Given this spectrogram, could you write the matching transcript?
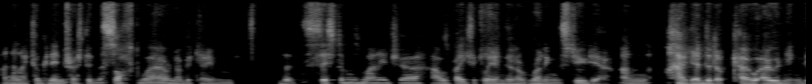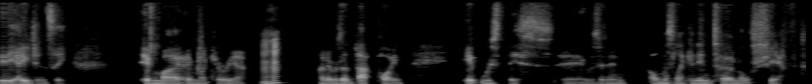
And then I took an interest in the software and I became the systems manager. I was basically ended up running the studio and I ended up co-owning the agency in my in my career. Mhm. And it was at that point, it was this, it was an in, almost like an internal shift.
